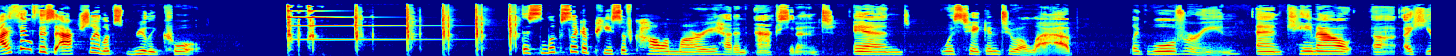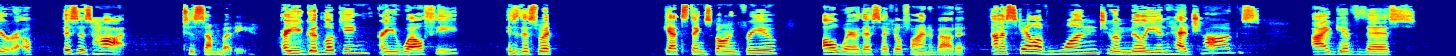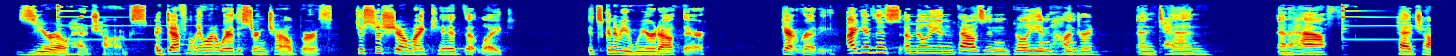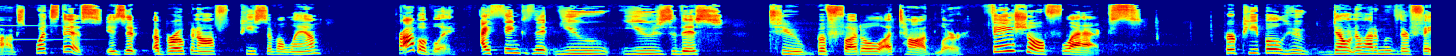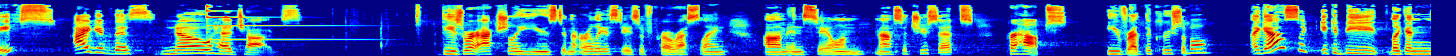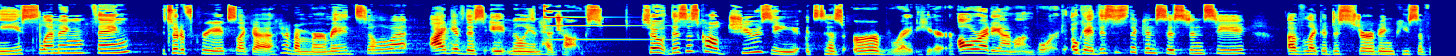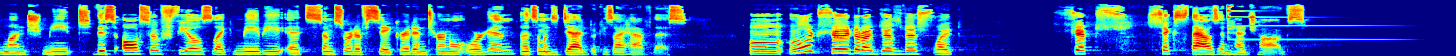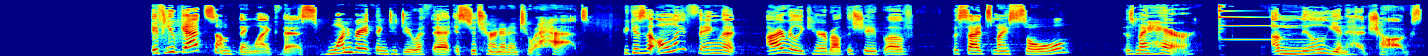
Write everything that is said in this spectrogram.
I think this actually looks really cool. This looks like a piece of calamari had an accident and was taken to a lab, like Wolverine, and came out uh, a hero. This is hot to somebody. Are you good looking? Are you wealthy? Is this what gets things going for you? I'll wear this. I feel fine about it. On a scale of one to a million hedgehogs, I give this zero hedgehogs. I definitely want to wear this during childbirth just to show my kid that, like, it's going to be weird out there. Get ready. I give this a million, thousand, billion, hundred, and ten and a half hedgehogs. What's this? Is it a broken off piece of a lamp? Probably. I think that you use this to befuddle a toddler. Facial flex for people who don't know how to move their face. I give this no hedgehogs. These were actually used in the earliest days of pro wrestling um, in Salem, Massachusetts. Perhaps you've read The Crucible. I guess like it could be like a knee slimming thing. It sort of creates like a kind of a mermaid silhouette. I give this 8 million hedgehogs. So this is called choosy. It says herb right here. Already I'm on board. Okay, this is the consistency of like a disturbing piece of lunch meat. This also feels like maybe it's some sort of sacred internal organ and that someone's dead because I have this. Um, I would say that I give this like six, 6,000 hedgehogs. If you get something like this, one great thing to do with it is to turn it into a hat. Because the only thing that I really care about the shape of, besides my soul, is my hair. A million hedgehogs.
